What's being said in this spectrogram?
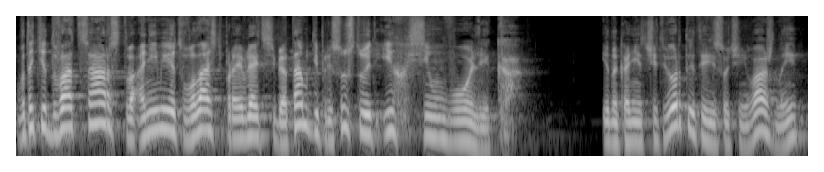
вот эти два царства, они имеют власть проявлять себя там, где присутствует их символика. И, наконец, четвертый тезис очень важный.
